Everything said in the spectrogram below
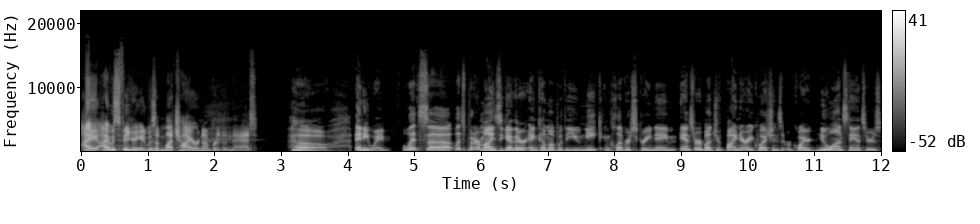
I I was figuring it was a much higher number than that. Oh, anyway, let's uh let's put our minds together and come up with a unique and clever screen name. Answer a bunch of binary questions that required nuanced answers.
